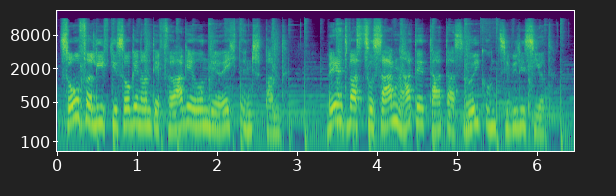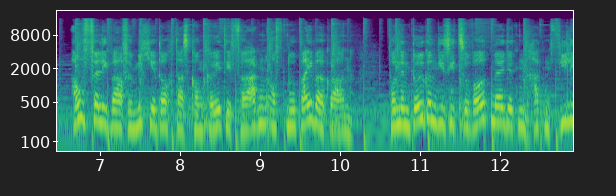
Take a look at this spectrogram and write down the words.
So verlief die sogenannte Fragerunde recht entspannt. Wer etwas zu sagen hatte, tat das ruhig und zivilisiert. Auffällig war für mich jedoch, dass konkrete Fragen oft nur Beiwerk waren. Von den Bürgern, die sich zu Wort meldeten, hatten viele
